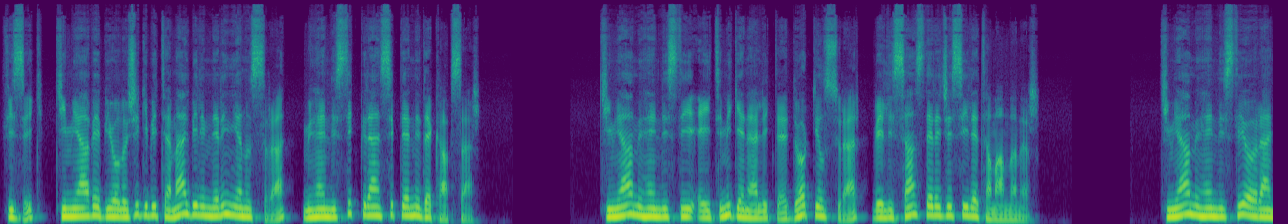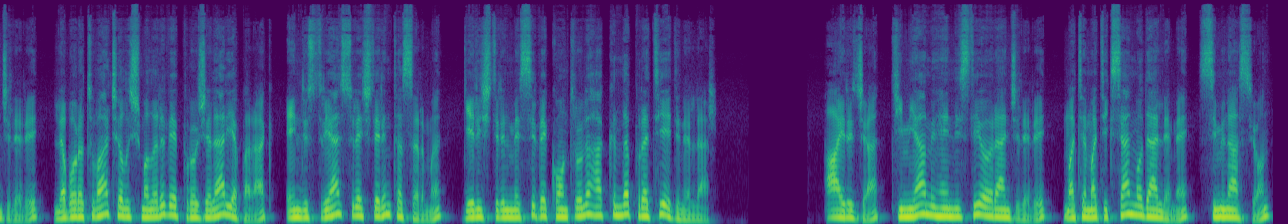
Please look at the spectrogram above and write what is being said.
fizik, kimya ve biyoloji gibi temel bilimlerin yanı sıra mühendislik prensiplerini de kapsar. Kimya mühendisliği eğitimi genellikle 4 yıl sürer ve lisans derecesiyle tamamlanır. Kimya mühendisliği öğrencileri, laboratuvar çalışmaları ve projeler yaparak endüstriyel süreçlerin tasarımı, geliştirilmesi ve kontrolü hakkında pratiği edinirler. Ayrıca, kimya mühendisliği öğrencileri, matematiksel modelleme, simülasyon,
